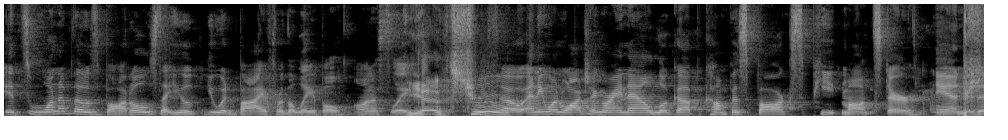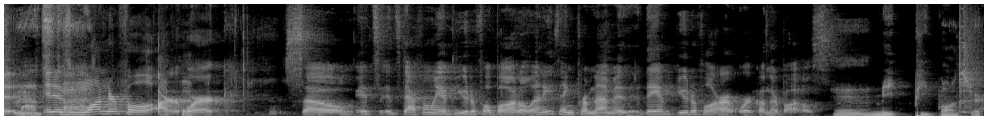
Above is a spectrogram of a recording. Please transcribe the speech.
it's one of those bottles that you you would buy for the label, honestly. Yeah, it's true. So anyone watching right now, look up Compass Box Peat Monster, and it is, it is wonderful artwork. So it's it's definitely a beautiful bottle. Anything from them, it, they have beautiful artwork on their bottles. Hmm. Meat Pete Monster.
